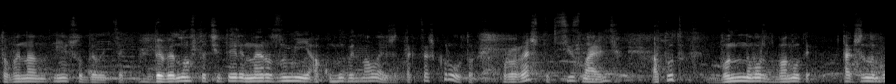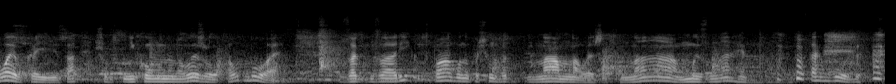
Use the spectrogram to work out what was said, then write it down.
То ви на іншу дивиться. 94 не розуміє, а кому він належить. Так це ж круто. Про решту всі знають. А тут вони не можуть збагнути. Так же не буває в країні, так? щоб нікому не належало, а от буває. За, за рік-два вони почнуть говорити, нам належить. Нам, ми знаємо. Так буде.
